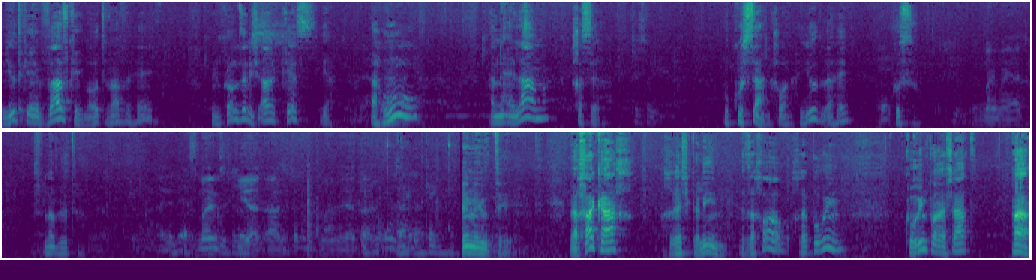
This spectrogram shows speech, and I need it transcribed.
וי"ק ו"ק עם אות ו' וה', במקום זה נשאר כס יה. ההוא, הנעלם, חסר. הוא כוסה, נכון. הי' והה כוסו. אז מה עם היד? נפלא ביותר. אז מה אם זה כיד על? מה עם היד על? לי"ט. ואחר כך, אחרי שקלים וזכור, אחרי פורים, קוראים פרשת פרה,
